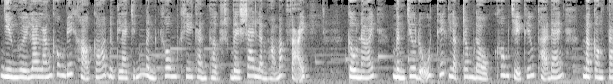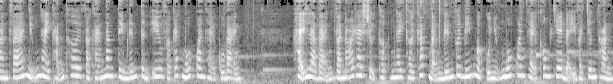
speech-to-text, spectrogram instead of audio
Nhiều người lo lắng không biết họ có được là chính mình không khi thành thật về sai lầm họ mắc phải. Câu nói, mình chưa đủ thiết lập trong đầu không chỉ thiếu thỏa đáng, mà còn tàn phá những ngày thảnh thơi và khả năng tìm đến tình yêu và các mối quan hệ của bạn. Hãy là bạn và nói ra sự thật ngay thời khắc bạn đến với bí mật của những mối quan hệ không che đậy và chân thành.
